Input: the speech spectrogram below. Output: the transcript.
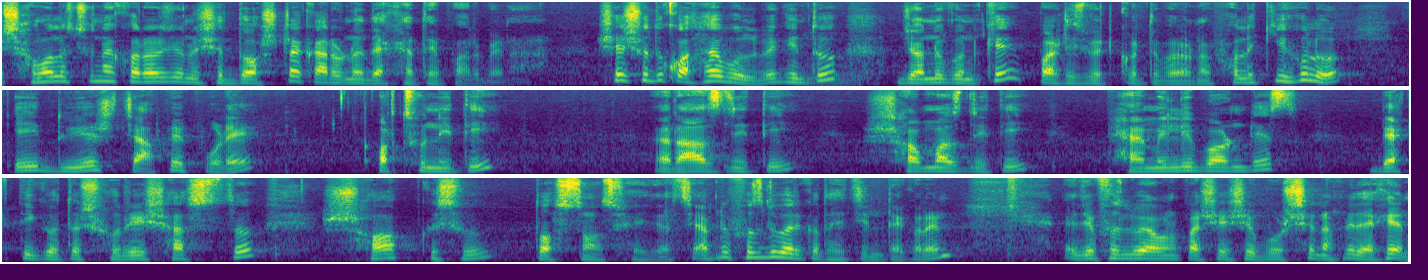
সমালোচনা করার জন্য সে দশটা কারণে দেখাতে পারবে না। সে শুধু কথা বলবে, কিন্তু জনগণকে পার্টিসিপেট করতে পারবে না। ফলে কি হলো? এই দুইয়ের চাপে পড়ে অর্থনীতি, রাজনীতি, সমাজনীতি ফ্যামিলি বন্ডেজ ব্যক্তিগত শরীর স্বাস্থ্য, সব কিছু তছনছ হয়ে যাচ্ছে। আপনি ফজলু ভাইয়ের কথাই চিন্তা করেন। এই যে ফজলু ভাই আমার পাশে এসে বসছেন, আপনি দেখেন,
